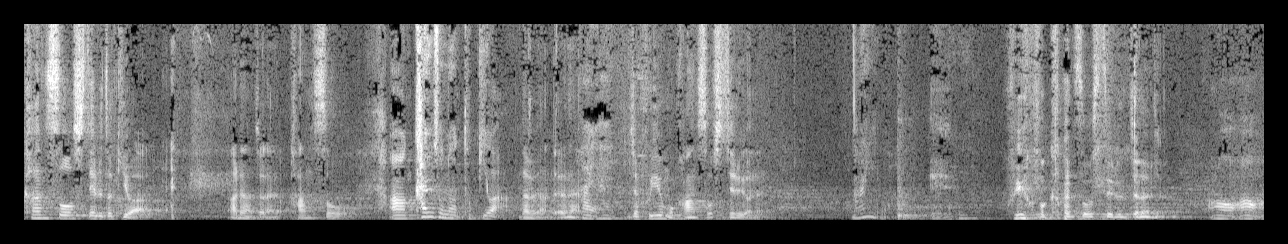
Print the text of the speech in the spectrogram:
乾燥してる時はあれなんじゃないの？乾燥。あ乾燥の時は。ダメなんだよね、はいはい。じゃあ冬も乾燥してるよね。ないわ。え？冬も乾燥してるんじゃないああ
